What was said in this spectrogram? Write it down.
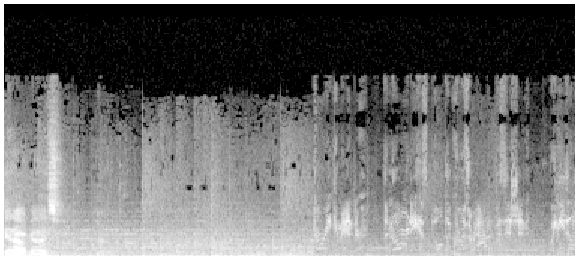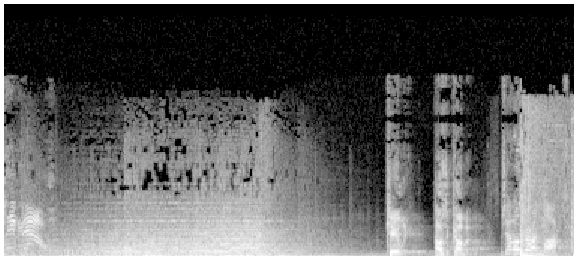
Get out, guys. Hurry, Commander. The Normandy has pulled the cruiser out of position. We need to leave now. Kahlee, how's it coming? Shuttles are unlocked.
